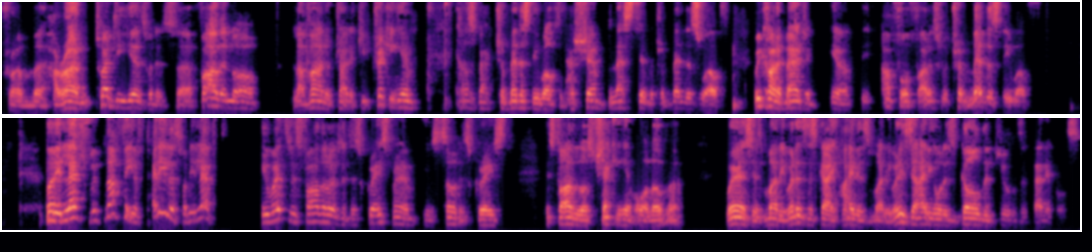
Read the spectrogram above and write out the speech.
from uh, Haran 20 years with his uh, father-in-law, Lavan, who tried to keep tricking him, comes back tremendously wealthy. Hashem blessed him with tremendous wealth. We can't imagine, you know, our forefathers were tremendously wealthy. But he left with nothing. He was penniless when he left. He went to his father. It was a disgrace for him. He was so disgraced. His father in law was checking him all over. Where is his money? Where does this guy hide his money? Where is he hiding all his gold and jewels and valuables?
